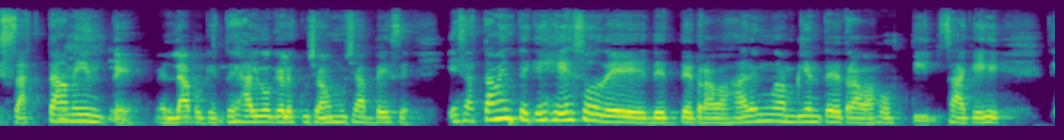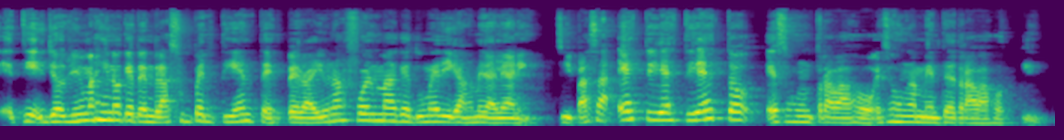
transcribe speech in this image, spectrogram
Exactamente, ¿verdad? Porque esto es algo que lo escuchamos muchas veces. Exactamente, ¿qué es eso de, de, trabajar en un ambiente de trabajo hostil? O sea, que eh, yo, yo imagino que tendrás sus vertientes, pero hay una forma que tú me digas, mira, Leani, si pasa esto y esto y esto, eso es un trabajo, eso es un ambiente de trabajo hostil.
